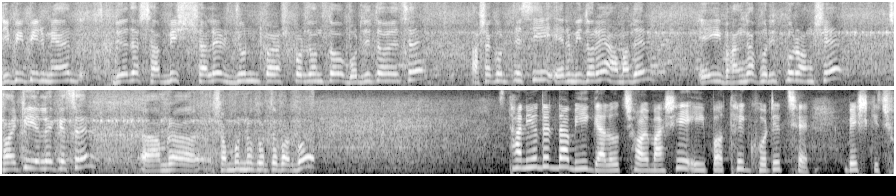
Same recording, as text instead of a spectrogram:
ডিপিপির মেয়াদ দুই হাজার ছাব্বিশ সালের জুন মাস পর্যন্ত বর্ধিত হয়েছে। আশা করতেছি এর ভিতরে আমাদের এই ভাঙ্গা ফরিদপুর অংশে ছয়টি এলএকেসের আমরা সম্পন্ন করতে পারব। স্থানীয়দের দাবি, গেল ছয় মাসে এই পথে ঘটেছে বেশ কিছু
